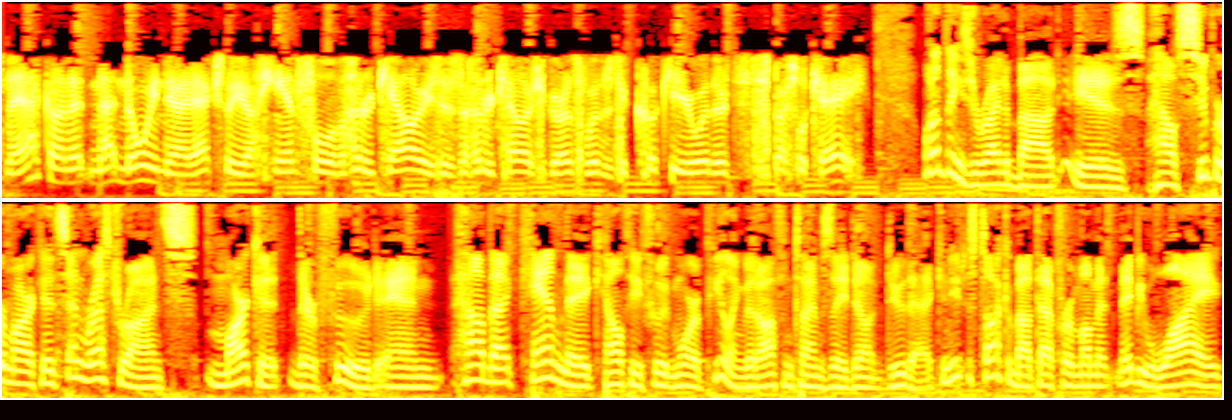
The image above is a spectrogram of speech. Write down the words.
snack on it, not knowing that actually a handful of 100 calories is 100 calories regardless of whether it's a cookie or whether it's a special K. One of the things you write about is how supermarkets and restaurants market their food and how that can make healthy food more appealing, but oftentimes they don't do that. Can you just talk about that for a moment? Maybe why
